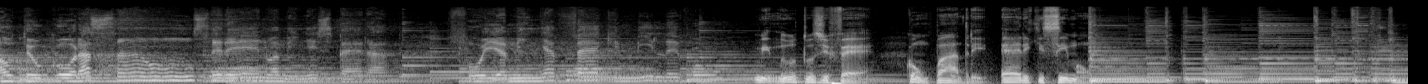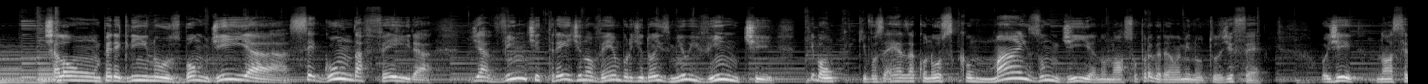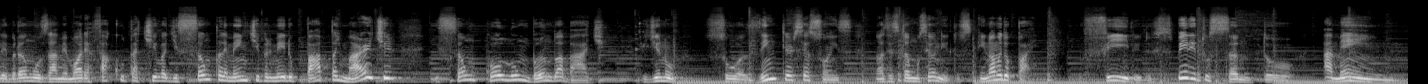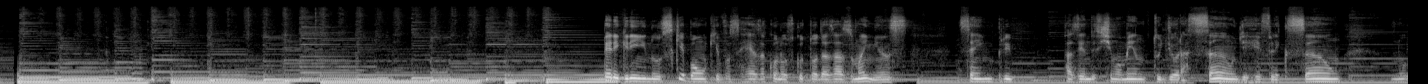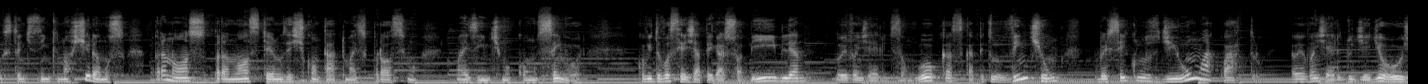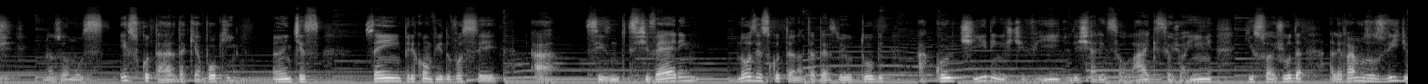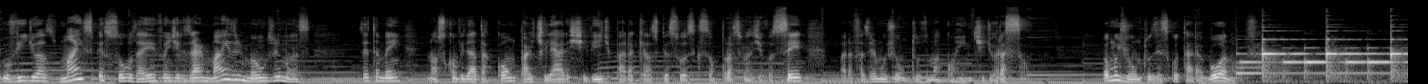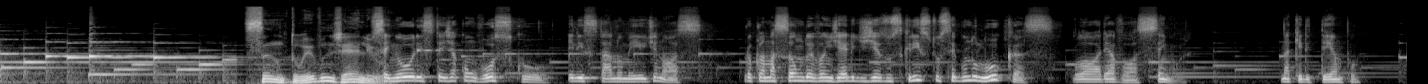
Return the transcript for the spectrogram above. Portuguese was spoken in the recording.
Ao teu coração sereno, a minha espera foi a minha fé que me levou. Minutos de Fé, com Padre Eric Simon. Shalom, peregrinos, bom dia! Segunda-feira, dia 23 de novembro de 2020. Que bom que você reza conosco mais um dia no nosso programa Minutos de Fé. Hoje nós celebramos a memória facultativa de São Clemente I, Papa e Mártir, e São Columbando Abade. Pedindo suas intercessões, nós estamos reunidos. Em nome do Pai, do Filho e do Espírito Santo. Amém. Peregrinos, que bom que você reza conosco todas as manhãs, sempre fazendo este momento de oração, de reflexão, no instantezinho que nós tiramos para nós, para nós termos este contato mais próximo, mais íntimo com o Senhor. Convido você já a pegar sua Bíblia no Evangelho de São Lucas, capítulo 21, versículos de 1 a 4. É o Evangelho do dia de hoje que nós vamos escutar daqui a pouquinho. Antes, sempre convido você a, se estiverem nos escutando através do YouTube a curtirem este vídeo, deixarem seu like, seu joinha, que isso ajuda a levarmos os vídeo, o vídeo às mais pessoas, a evangelizar mais irmãos e irmãs. Você também é nosso convidado a compartilhar este vídeo para aquelas pessoas que são próximas de você, para fazermos juntos uma corrente de oração. Vamos juntos escutar a boa nova. Santo Evangelho. Senhor esteja convosco, Ele está no meio de nós. Proclamação do Evangelho de Jesus Cristo segundo Lucas. Glória a vós, Senhor. Naquele tempo,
